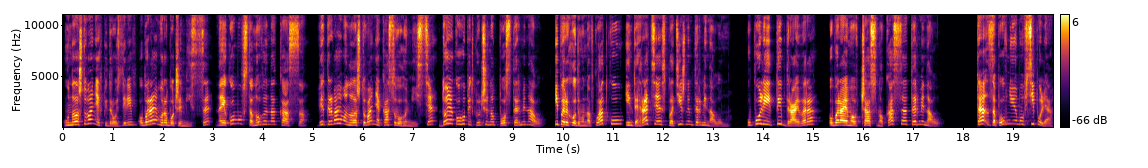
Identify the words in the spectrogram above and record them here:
У налаштуваннях підрозділів обираємо робоче місце, на якому встановлена каса. Відкриваємо налаштування касового місця, до якого підключено посттермінал. І переходимо на вкладку Інтеграція з платіжним терміналом. У полі Тип драйвера обираємо вчасно каса термінал. Та заповнюємо всі поля.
